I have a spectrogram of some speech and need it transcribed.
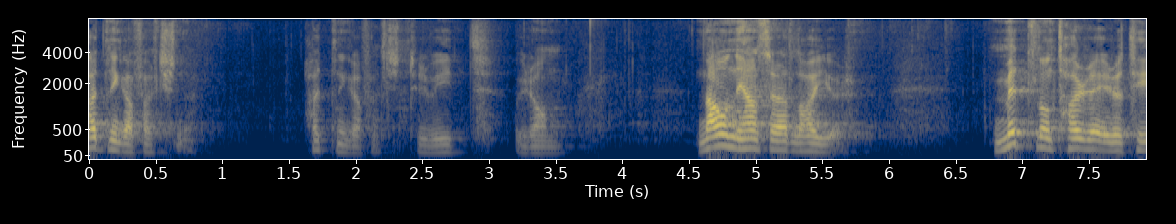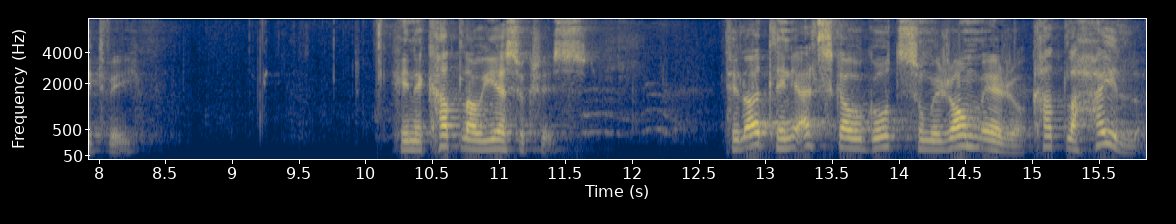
høytningafelskene. Høytningafelskene til vit og rom. Navnet hans er alle høyer. Mittlån tørre er og tid vi. Hine kalla av Jesu Krist. Til öll hine elska og god som i rom er og kalla heile.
